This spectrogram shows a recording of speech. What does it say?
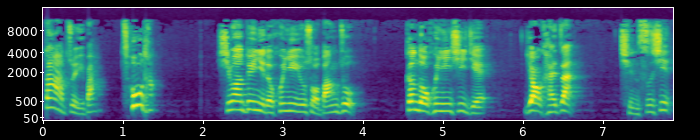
大嘴巴抽他。希望对你的婚姻有所帮助。更多婚姻细节要开战，请私信。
